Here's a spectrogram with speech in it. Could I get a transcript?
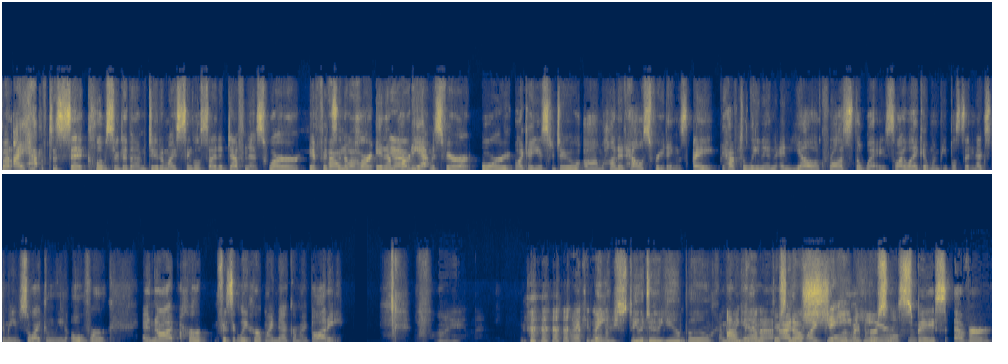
but I have to sit closer to them due to my single-sided deafness. Where if it's oh, in a part in a yeah. party atmosphere, or like I used to do um, haunted house readings, I have to lean in and yell across the way. So I like it when people sit next to me, so I can lean over and not hurt physically hurt my neck or my body. Fine. I can but understand. You do you, boo. I mean, I'm again, gonna. I don't like people in my here. personal space ever,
